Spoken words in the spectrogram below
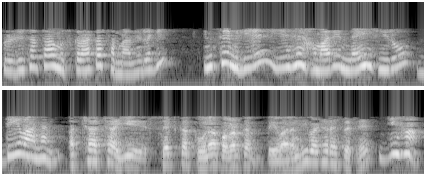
प्रोड्यूसर साहब मुस्कुराकर फरमाने लगी इनसे मिलिए ये हैं हमारे नए हीरो देवानंद। अच्छा अच्छा ये सेट का कोना पकड़कर देवानंद ही बैठे रहते थे? जी हाँ।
